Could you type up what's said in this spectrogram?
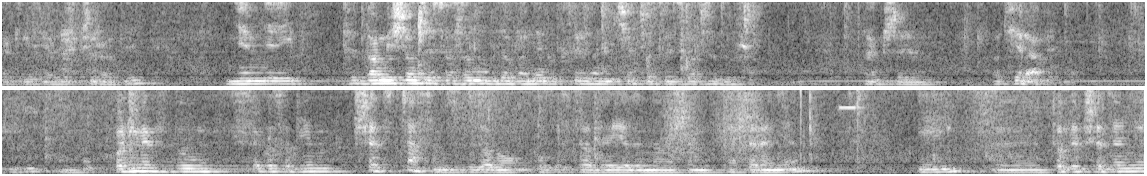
takich zjawisk przyrody. Niemniej te dwa miesiące sezonu budowlanego, które nam ciepło, to jest bardzo dużo. Także otwieramy. Polimex był, z tego co wiem, przed czasem z budową autostrady 1 na naszym terenie i y, to wyprzedzenie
